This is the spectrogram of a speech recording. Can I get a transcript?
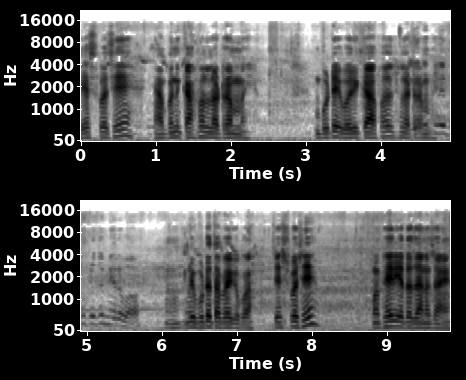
त्यसपछि यहाँ पनि काफल लटरममै बुटैभरि काफल लटरममै उम्, यो बुटो तपाईँको भयो। त्यसपछि म फेरि यता जान चाहेँ।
